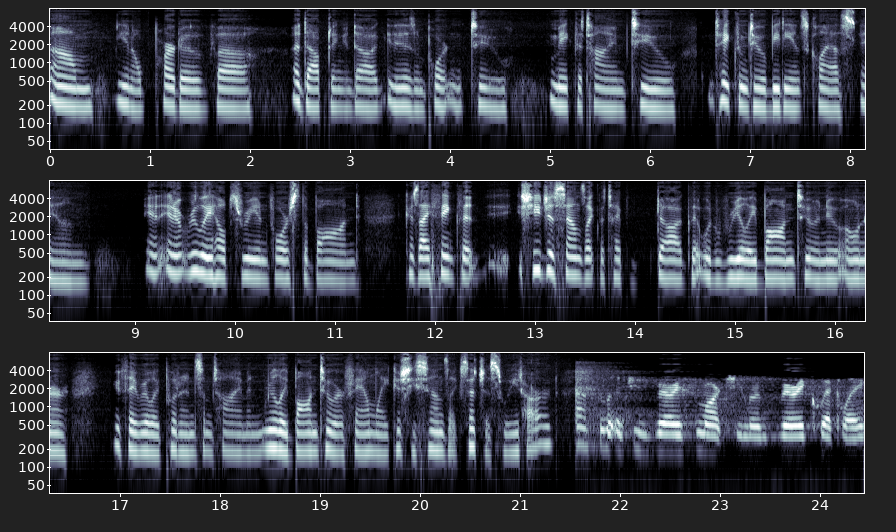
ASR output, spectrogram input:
um, you know part of uh, adopting a dog, it is important to make the time to take them to obedience class, and and, and it really helps reinforce the bond. Because I think that she just sounds like the type of dog that would really bond to a new owner if they really put in some time and really bond to her family because she sounds like such a sweetheart. Absolutely. She's very smart. She learns very quickly.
